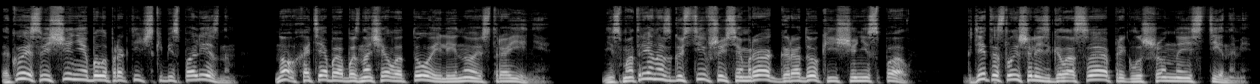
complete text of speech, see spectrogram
Такое освещение было практически бесполезным — но хотя бы обозначало то или иное строение. Несмотря на сгустившийся мрак, городок еще не спал. Где-то слышались голоса, приглушенные стенами.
